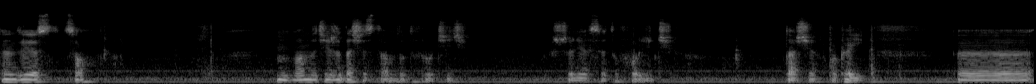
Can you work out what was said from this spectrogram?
Tędy jest co? Hmm, mam nadzieję, że da się stamtąd wrócić. Jeszcze nie chcę tu wchodzić. Da się, okej. Eee,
